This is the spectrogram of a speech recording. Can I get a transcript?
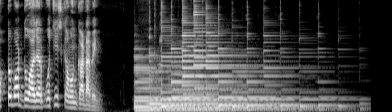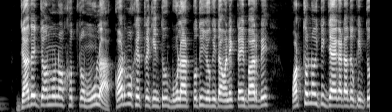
অক্টোবর দু হাজার পঁচিশ কেমন কাটাবেন। যাদের জন্ম নক্ষত্র মূলা, কর্মক্ষেত্রে কিন্তু মূলার প্রতিযোগিতা অনেকটাই বাড়বে। অর্থনৈতিক জায়গাটাতেও কিন্তু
